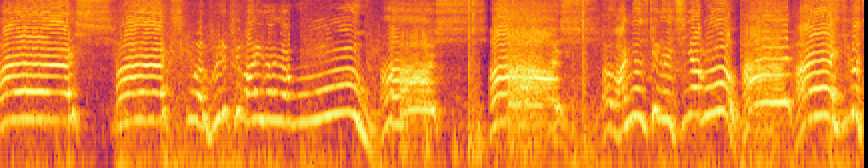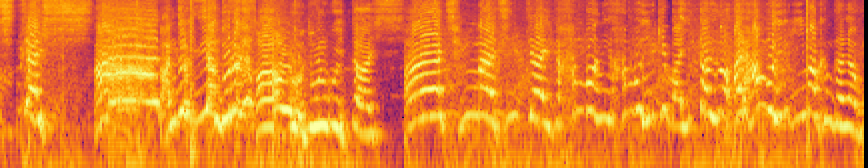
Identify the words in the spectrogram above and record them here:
아! 아씨! 아, 정말 왜 이렇게 많이 다냐고! 아씨! 아, 완전스케는 왜 지냐고! 아! 아, 이거 진짜, 씨! 아! 만들기 위한 노력이었어! 아우, 놀고 있다, 씨! 아, 정말, 진짜, 이거 한 번, 이거 한번 이렇게 막 있다, 이거! 아니, 한 번 이렇게 이만큼 다냐고!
